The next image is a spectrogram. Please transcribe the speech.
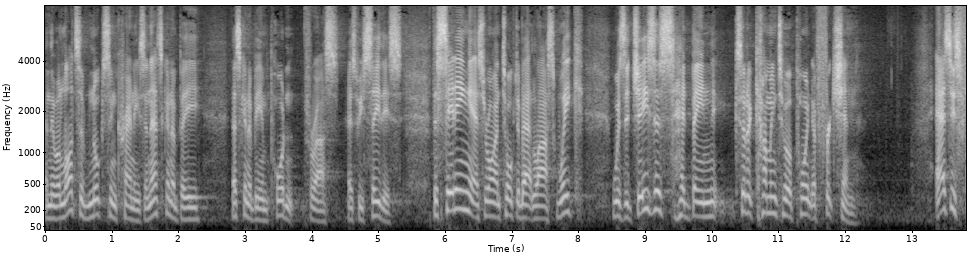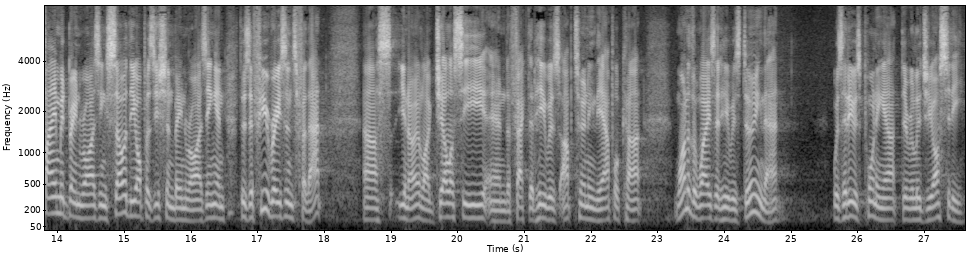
And there were lots of nooks and crannies. And that's going to be, that's going to be important for us as we see this. The setting, as Ryan talked about last week, was that Jesus had been sort of coming to a point of friction as his fame had been rising, so had the opposition been rising, and there's a few reasons for that. Uh, you know, like jealousy and the fact that he was upturning the apple cart. One of the ways that he was doing that was that he was pointing out the religiosity.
